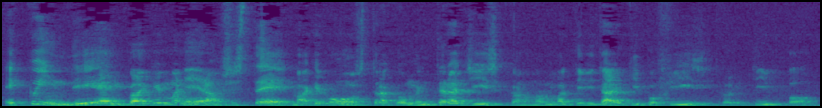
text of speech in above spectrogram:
E quindi è in qualche maniera un sistema che mostra come interagiscono normatività di tipo fisico, di tipo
